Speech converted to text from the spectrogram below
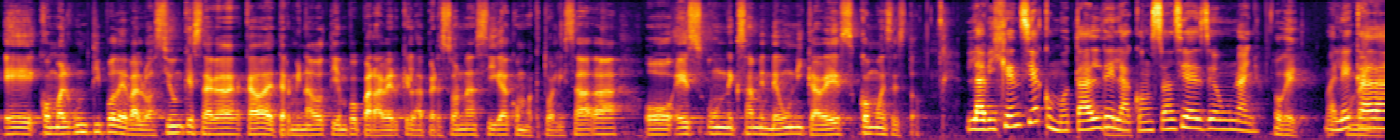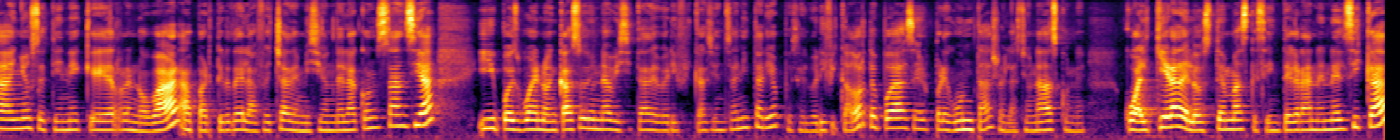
eh, como algún tipo de evaluación que se haga cada determinado tiempo para ver que la persona siga como actualizada o es un examen de única vez, ¿cómo es esto? La vigencia como tal de la constancia es de un año. Ok. ¿Vale? Cada año se tiene que renovar a partir de la fecha de emisión de la constancia y pues bueno, en caso de una visita de verificación sanitaria, pues el verificador te puede hacer preguntas relacionadas con cualquiera de los temas que se integran en el CICAD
